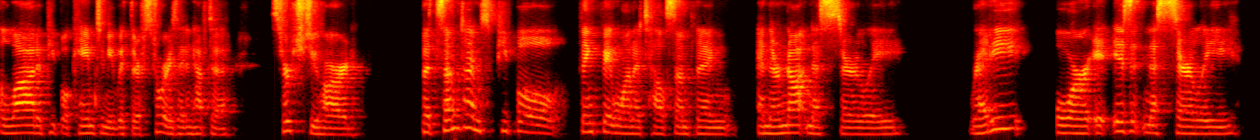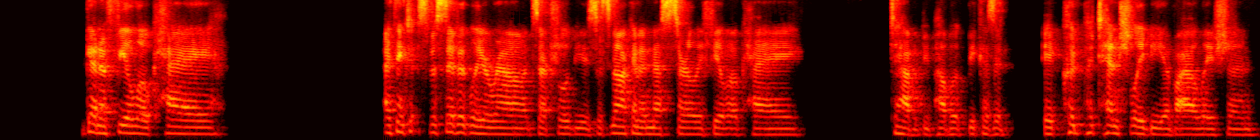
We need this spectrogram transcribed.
a lot of people came to me with their stories. I didn't have to search too hard. But sometimes people think they want to tell something and they're not necessarily ready, or it isn't necessarily going to feel okay. I think specifically around sexual abuse, it's not going to necessarily feel okay to have it be public because it it could potentially be a violation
